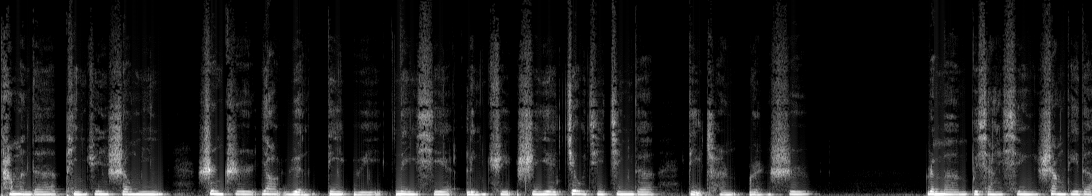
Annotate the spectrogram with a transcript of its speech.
他们的平均寿命甚至要远低于那些领取失业救济金的底层人士。人们不相信上帝的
